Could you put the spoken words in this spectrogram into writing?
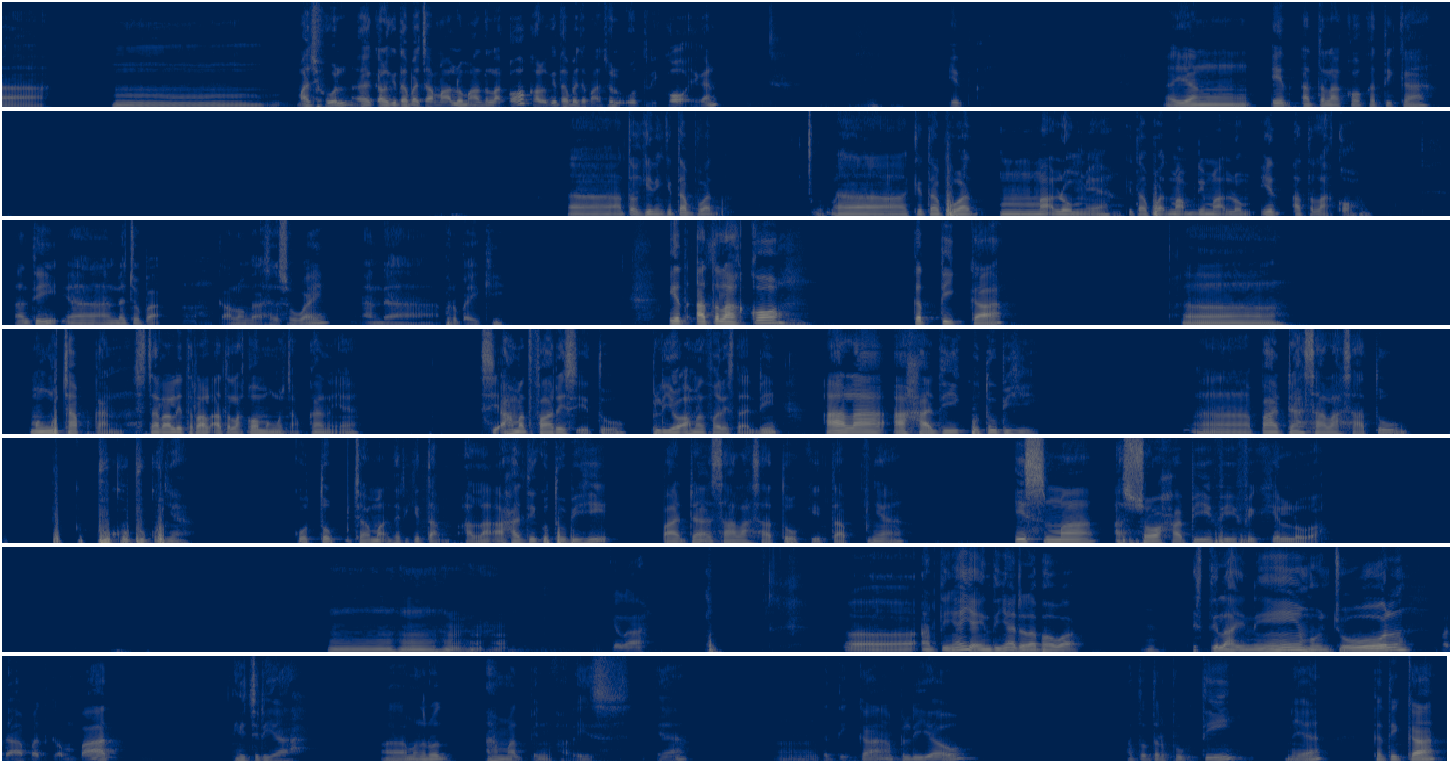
hmm, majhul, eh, kalau kita baca maklum atlaqo, kalau kita baca majhul utliko, ya kan? It. Yang it atlaqo ketika uh, atau gini kita buat uh, kita buat mm, maklum ya. Kita buat mabni maklum id atlaqo nanti uh, anda coba. Kalau nggak sesuai anda perbaiki. Id atlaqo ketika uh, mengucapkan. Secara literal atlaqo mengucapkan ya. Si Ahmad Faris itu beliau Ahmad Faris tadi ala ahadi kutubihi uh, pada salah satu buku-bukunya kutub jamak dari kitab ala ahadi kutubihi pada salah satu kitabnya Isma as-Sohabi fi fikhil Hmm, hmm, hmm, hmm. Oke lah. Uh, artinya ya intinya adalah bahwa istilah ini muncul pada abad keempat Hijriah. Uh, menurut Ahmad bin Faris ya. Uh, ketika beliau atau terbukti ya ketika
